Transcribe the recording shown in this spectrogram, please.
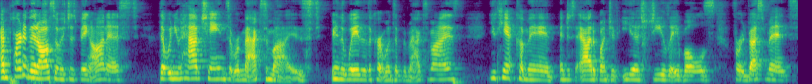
And part of it also is just being honest that when you have chains that were maximized in the way that the current ones have been maximized, you can't come in and just add a bunch of ESG labels for investments.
